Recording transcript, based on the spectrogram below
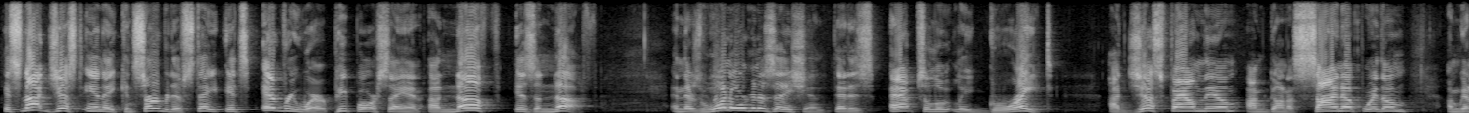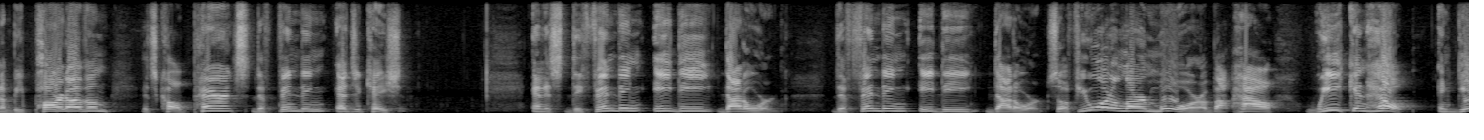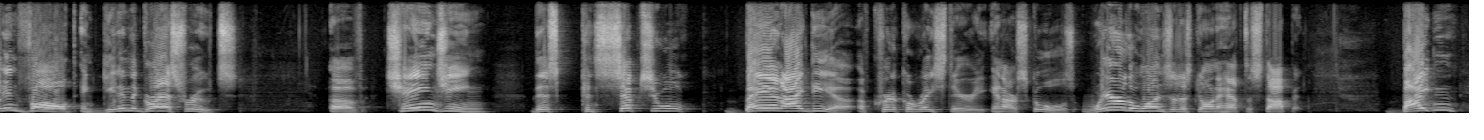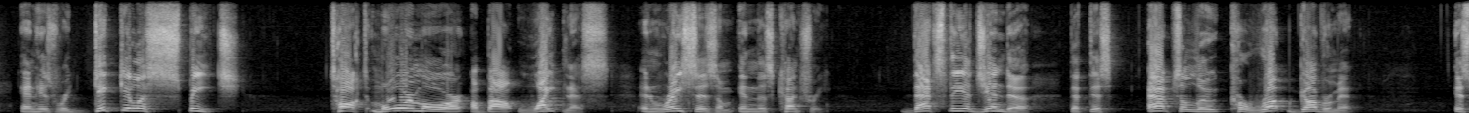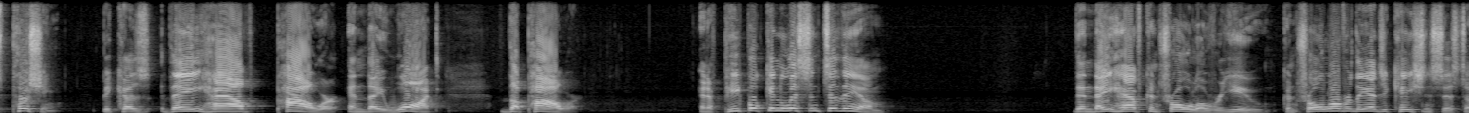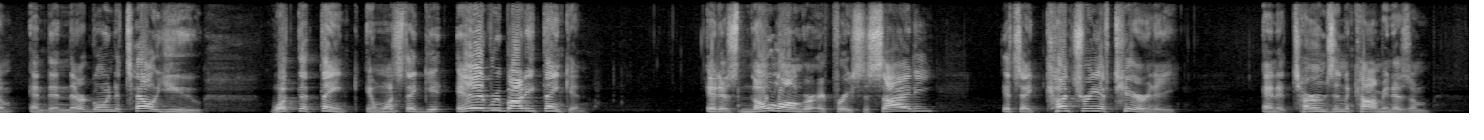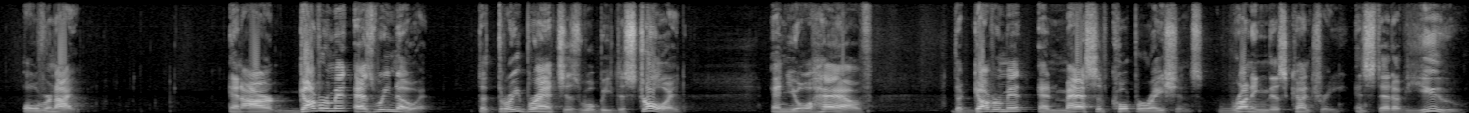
It's not just in a conservative state, it's everywhere. People are saying enough is enough. And there's one organization that is absolutely great. I just found them. I'm going to sign up with them. I'm going to be part of them. It's called Parents Defending Education. And it's defendinged.org. Defendinged.org. So if you want to learn more about how we can help and get involved and get in the grassroots of changing this conceptual bad idea of critical race theory in our schools, we're the ones that are going to have to stop it. Biden and his ridiculous speech talked more and more about whiteness and racism in this country. That's the agenda that this absolute corrupt government is pushing because they have power and they want the power. And if people can listen to them, then they have control over you, control over the education system, and then they're going to tell you what to think. And once they get everybody thinking, it is no longer a free society, it's a country of tyranny, and it turns into communism overnight. And our government as we know it, the three branches, will be destroyed and you'll have the government and massive corporations running this country instead of you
